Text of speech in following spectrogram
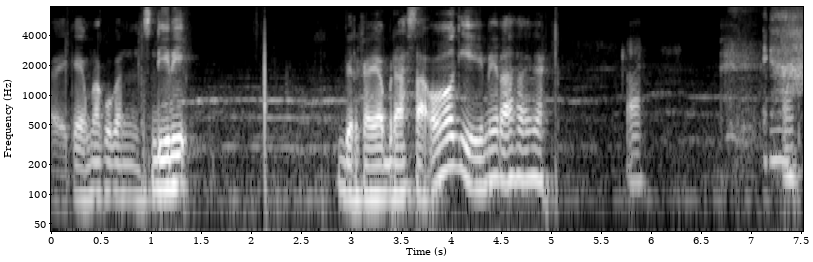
eh, kayak melakukan sendiri. Biar kayak berasa oh gini rasanya. Ah, Ya,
